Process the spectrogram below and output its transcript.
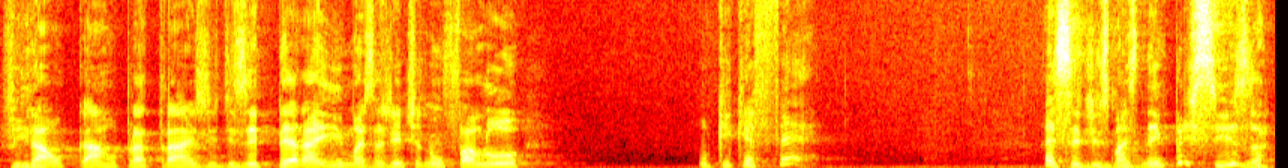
virar o carro para trás e dizer: peraí, mas a gente não falou o que é fé. Aí você diz: mas nem precisa.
